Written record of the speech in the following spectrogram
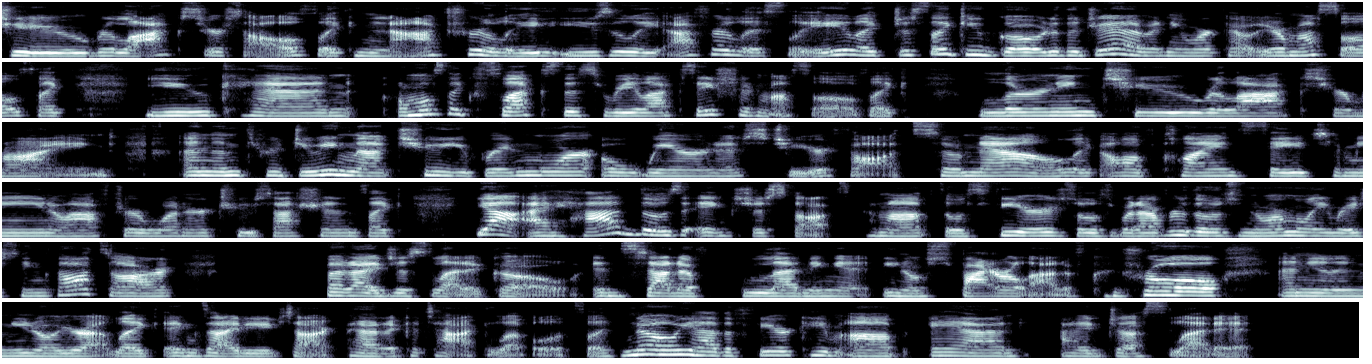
to relax yourself like naturally, easily, effortlessly. Like just like you go to the gym and you work out your muscles, like you can almost like flex this relaxation muscle of like learning to relax your mind. And then through doing that too, you bring more awareness to your thoughts. So now, like I'll have clients say to me, you know, after one or two sessions, like, yeah, I had those anxious thoughts come up, those fears, those whatever those normally racing thoughts are but I just let it go instead of letting it, you know, spiral out of control. And then, you know, you're at like anxiety attack, panic attack level. It's like, no, yeah, the fear came up and I just let it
